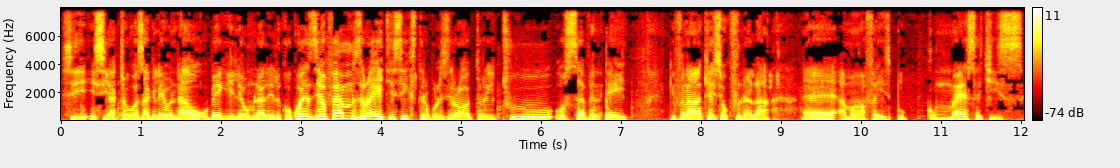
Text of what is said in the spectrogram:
Si siyathokoza kuleyo ndawo. Ubekile umlaleli kokwez fm 086 3278 ngifuna case yokufunda la eh ama-facebook messages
